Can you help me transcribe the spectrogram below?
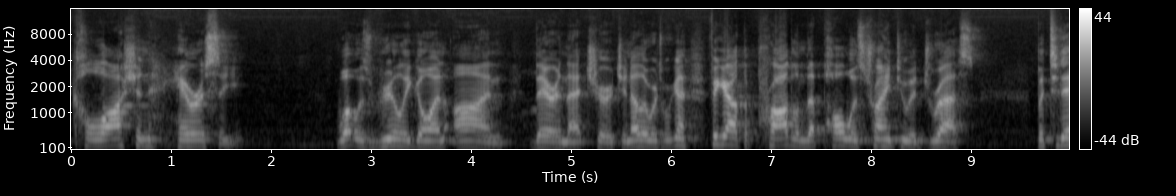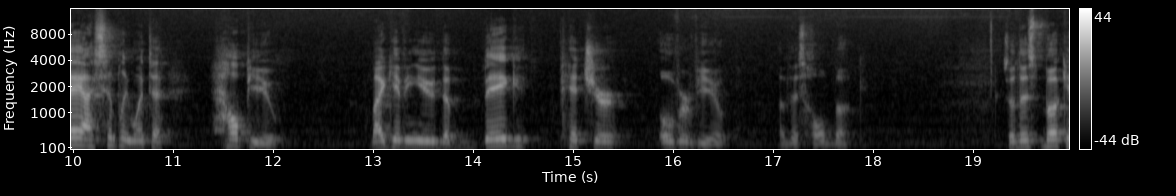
Colossian heresy, what was really going on there in that church. In other words, we're going to figure out the problem that Paul was trying to address. But today, I simply want to help you by giving you the big picture overview of this whole book. So, this book,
